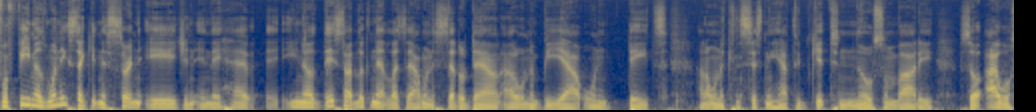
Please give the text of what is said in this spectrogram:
For females, when they start getting a certain age and, and they have, you know, they start looking at, let's say, I want to settle down. I don't want to be out on dates. I don't want to consistently have to get to know somebody. So I will,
